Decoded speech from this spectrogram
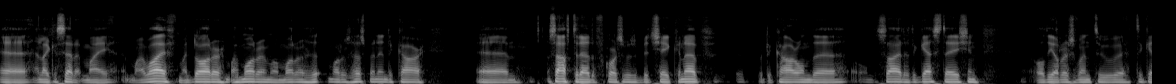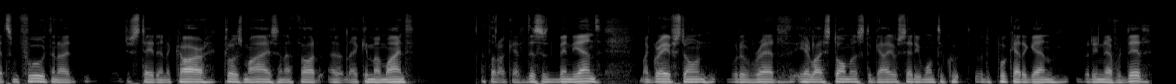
Uh, and like I said, my my wife, my daughter, my mother, and my mother, mother's husband in the car. Um, so after that, of course, I was a bit shaken up. Put the car on the on the side at the gas station. All the others went to uh, to get some food, and I just stayed in the car, closed my eyes, and I thought, uh, like in my mind, I thought, okay, if this has been the end, my gravestone would have read, "Here lies Thomas, the guy who said he wanted to go to Phuket again, but he never did."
